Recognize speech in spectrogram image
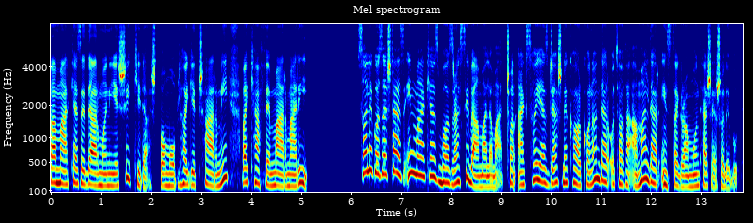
و مرکز درمانی شیکی داشت با مبلهای چرمی و کف مرمری. سال گذشته از این مرکز بازرسی به عمل آمد چون عکسهایی از جشن کارکنان در اتاق عمل در اینستاگرام منتشر شده بود.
